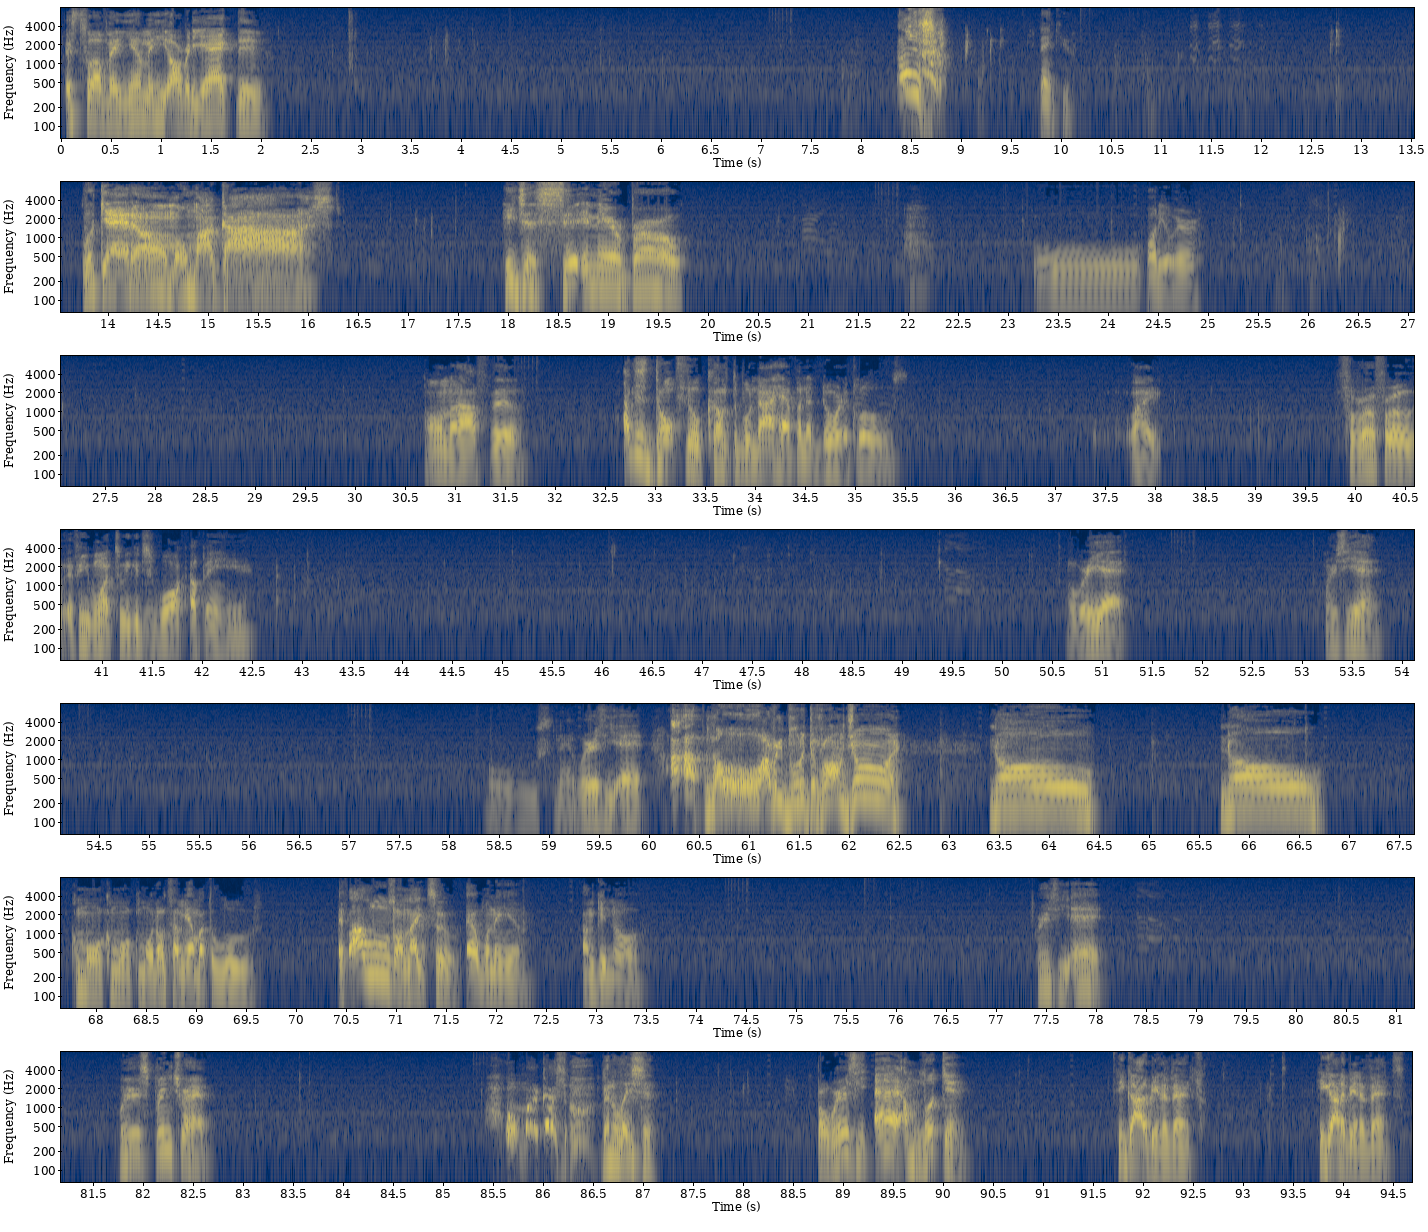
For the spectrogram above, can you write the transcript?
It's 12 a.m. and he already active. Oh. Thank you. Look at him. Oh my gosh. He just sitting there, bro. Ooh, audio error. I don't know how I feel. I just don't feel comfortable not having a door to close. Like, for real, for real, if he want to, he could just walk up in here. Where he at? Where's he at? Oh snap! Where is he at? Ah, no! I rebooted the wrong joint. No! No! Come on, come on, come on! Don't tell me I'm about to lose. If I lose on night two at 1 a.m., I'm getting off. Where's he at? Where's Springtrap? Oh my gosh! Ventilation. Bro, where is he at? I'm looking. He gotta be in events. He gotta be in events.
